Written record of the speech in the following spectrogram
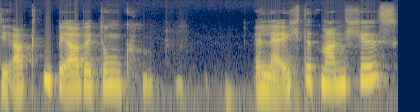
die Aktenbearbeitung erleichtert manches,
